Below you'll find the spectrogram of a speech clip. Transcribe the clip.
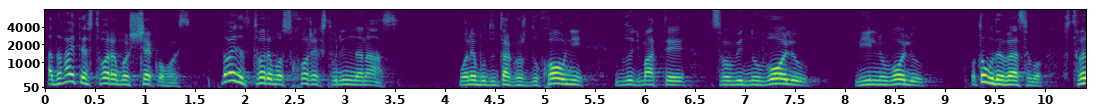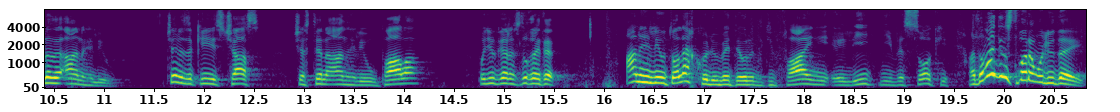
а давайте створимо ще когось. Давайте створимо схожих створінь на нас. Вони будуть також духовні, будуть мати свобідну волю, вільну волю. Ото буде весело. Створили ангелів. Через якийсь час частина ангелів упала. Потім каже, слухайте, ангелів то легко любити, вони такі файні, елітні, високі. А давайте створимо людей.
